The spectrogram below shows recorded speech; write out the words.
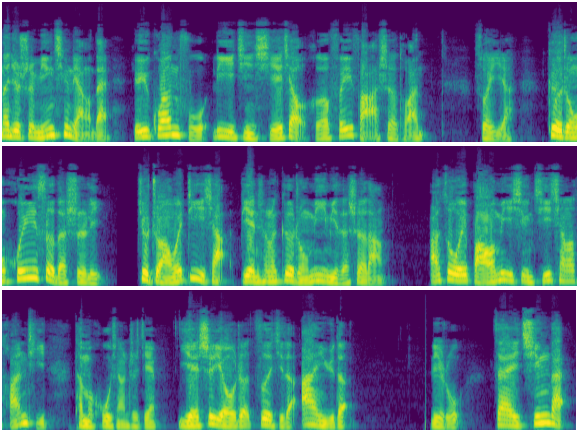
那就是明清两代，由于官府历尽邪教和非法社团，所以啊，各种灰色的势力就转为地下，变成了各种秘密的社党。而作为保密性极强的团体，他们互相之间也是有着自己的暗语的。例如，在清代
